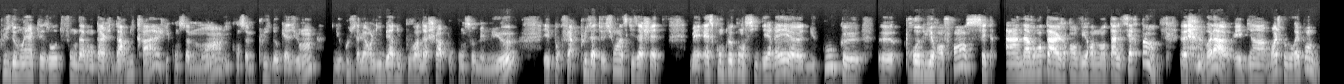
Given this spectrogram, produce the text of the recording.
plus de moyens que les autres, font davantage d'arbitrage, ils consomment moins, ils consomment plus d'occasions. Du coup, ça leur libère du pouvoir d'achat pour consommer mieux et pour faire plus attention à ce qu'ils achètent. Mais est-ce qu'on peut considérer du coup que euh, produire en France, c'est un avantage environnemental certain. Euh, voilà, eh bien, moi, je peux vous répondre,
